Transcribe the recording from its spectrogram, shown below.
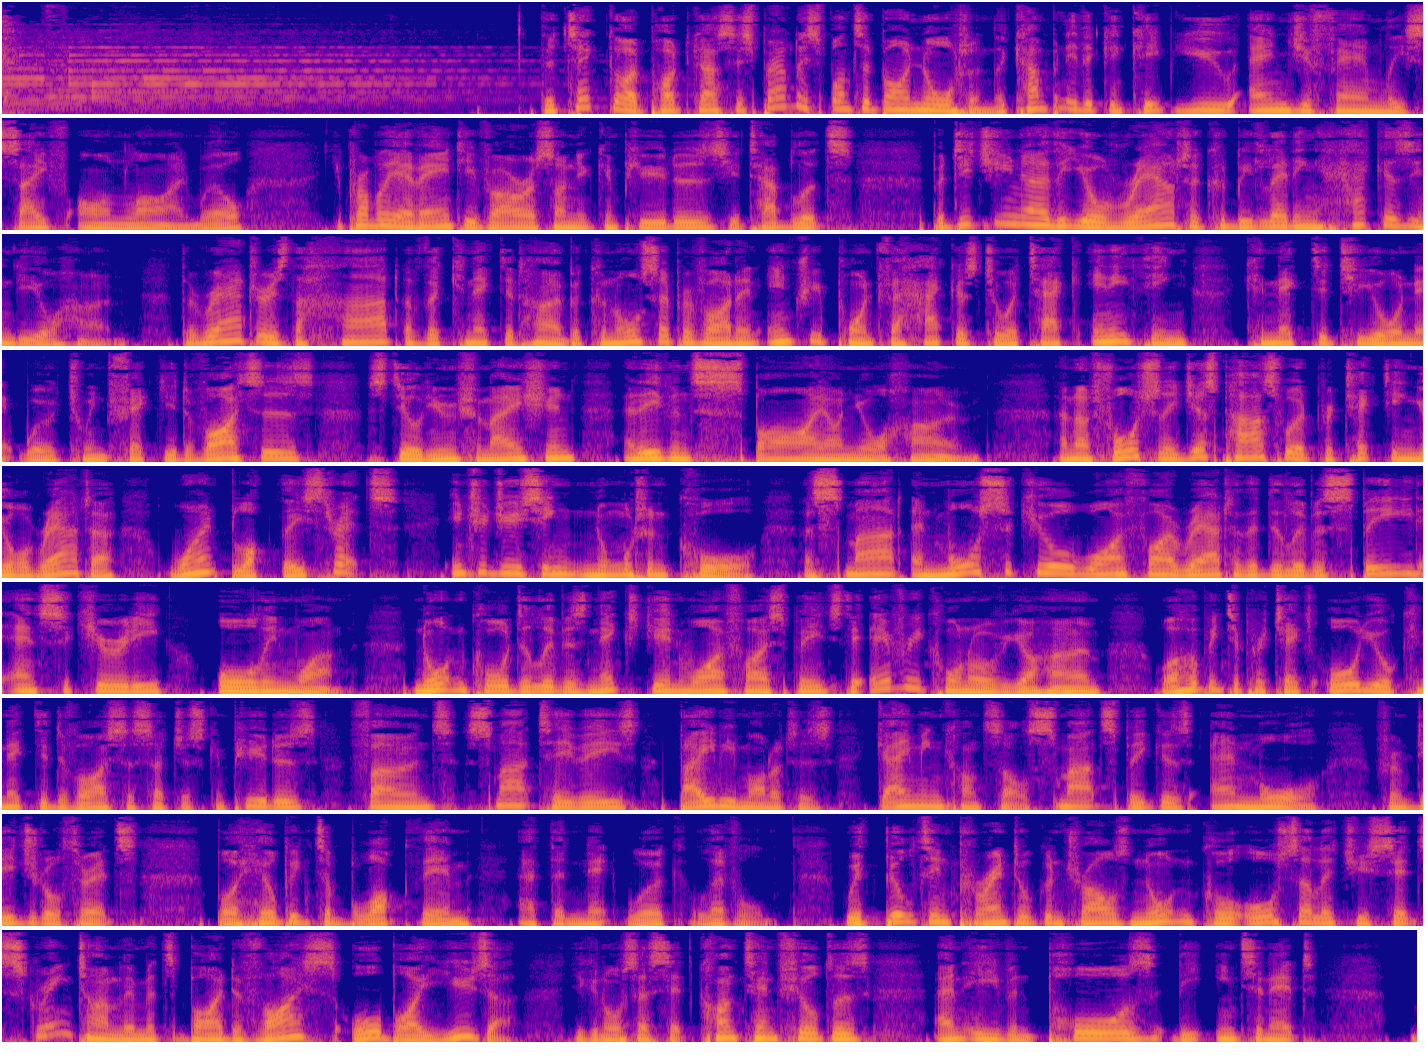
The Tech Guide podcast is proudly sponsored by Norton, the company that can keep you and your family safe online. Well, you probably have antivirus on your computers, your tablets, but did you know that your router could be letting hackers into your home? The router is the heart of the connected home, but can also provide an entry point for hackers to attack anything connected to your network, to infect your devices, steal your information, and even spy on your home. And unfortunately, just password protecting your router won't block these threats. Introducing Norton Core, a smart and more secure Wi-Fi router that delivers speed and security all in one. Norton Core delivers next-gen Wi-Fi speeds to every corner of your home while helping to protect all your connected devices such as computers, phones, smart TVs, baby monitors, gaming consoles, smart speakers and more from digital threats by helping to block them at the network level. With built-in parental controls, Norton Core also lets you set screen time limits by device or by user. You can also set content filters and even pause the internet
